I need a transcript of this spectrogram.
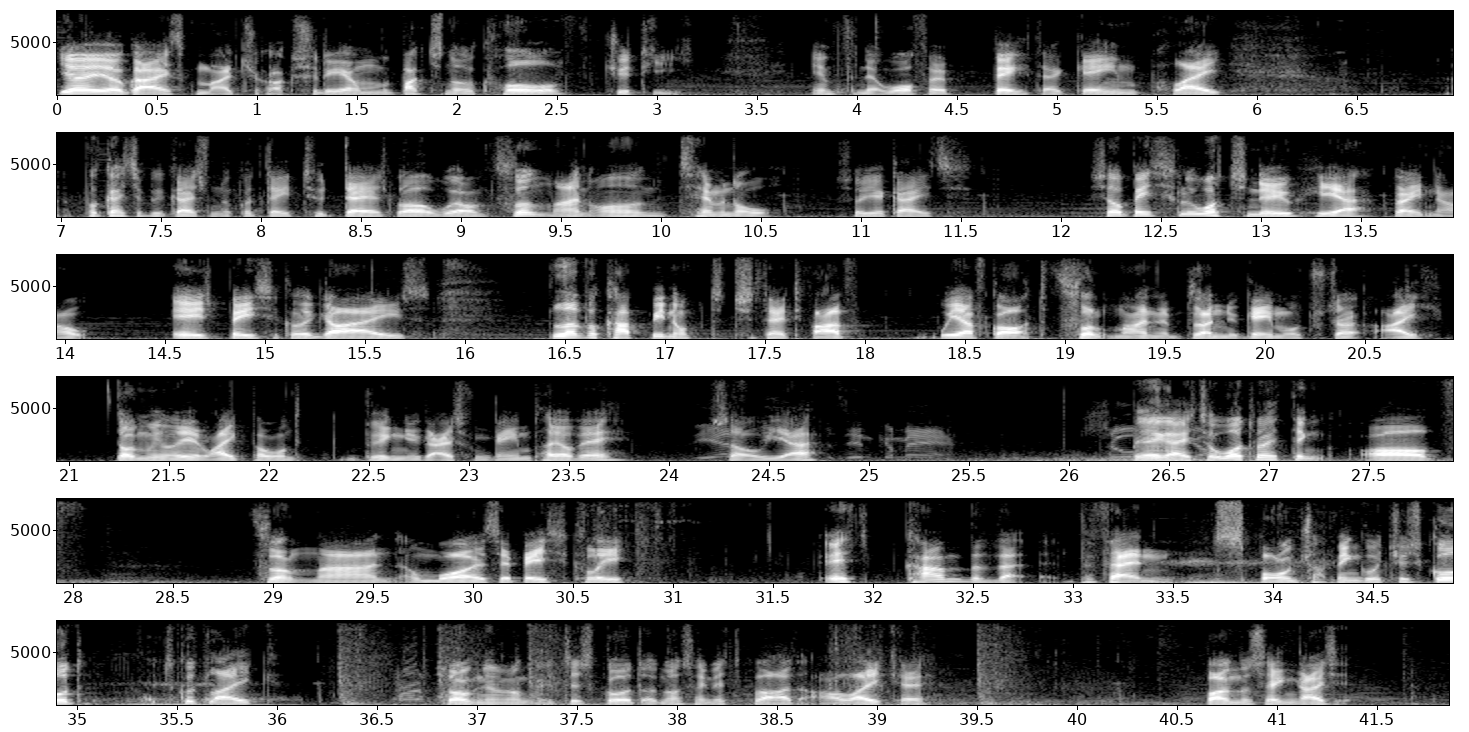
Yo yo guys, Magic actually, and we're back to another Call of Duty Infinite Warfare beta gameplay. But guys, hope you guys having a good day today as well. We're on Frontline on Terminal. So yeah guys, so basically what's new here right now is basically guys, the level cap being up to 35. We have got Frontline, a brand new game which I don't really like, but I want to bring you guys some gameplay of it. So yeah. But yeah guys, so what do I think of frontline and was it basically it can prevent spawn trapping which is good. It's good like don't get me wrong it is good. I'm not saying it's bad. I like it. But I'm not saying guys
